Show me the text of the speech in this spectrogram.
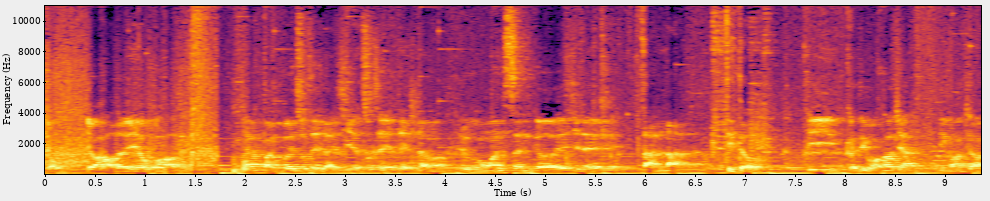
有有好的也有不好的。像反馈做这代志啊，做这点的嘛，就讲阮森哥的这个展览，伫倒，伫各地外口吃，另外叫。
